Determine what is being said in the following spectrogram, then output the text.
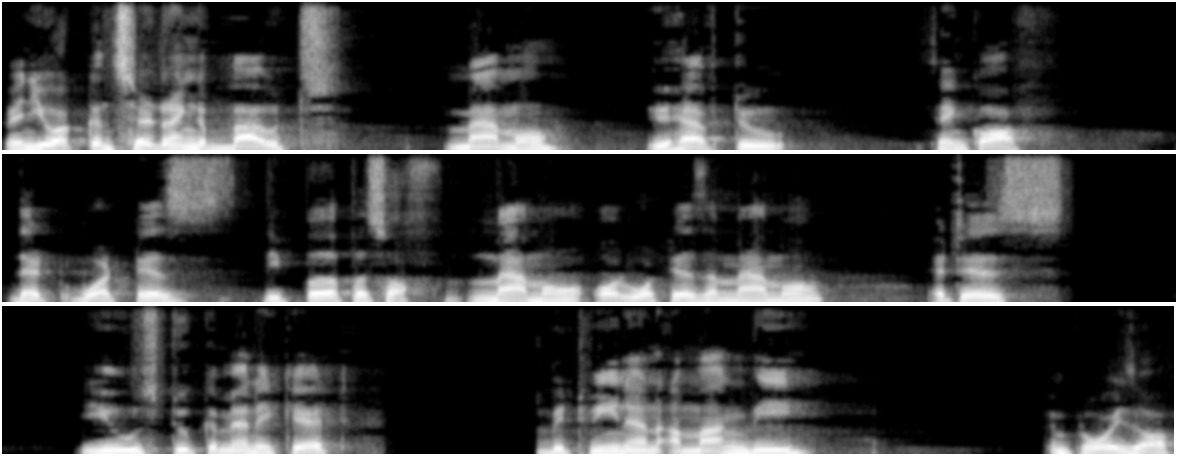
when you are considering about memo, you have to think of that what is the purpose of memo or what is a memo? It is used to communicate between and among the employees of,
